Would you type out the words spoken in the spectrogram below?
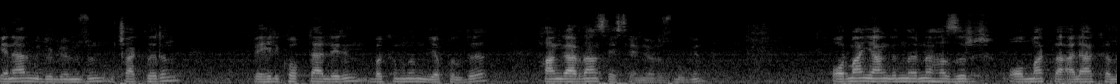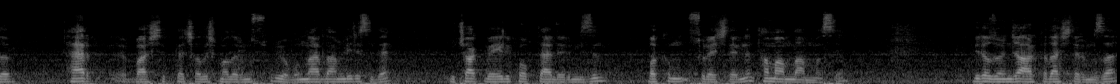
Genel Müdürlüğümüzün uçakların ve helikopterlerin bakımının yapıldığı hangardan sesleniyoruz bugün. Orman yangınlarına hazır olmakla alakalı her başlıkta çalışmalarımız sürüyor. Bunlardan birisi de uçak ve helikopterlerimizin bakım süreçlerinin tamamlanması. Biraz önce arkadaşlarımıza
